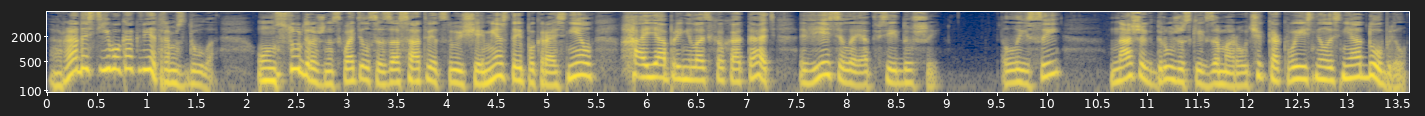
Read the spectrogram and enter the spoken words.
Радость его как ветром сдула. Он судорожно схватился за соответствующее место и покраснел, а я принялась хохотать, весело и от всей души. Лысый наших дружеских заморочек, как выяснилось, не одобрил,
